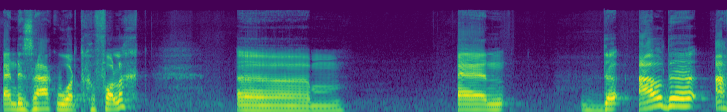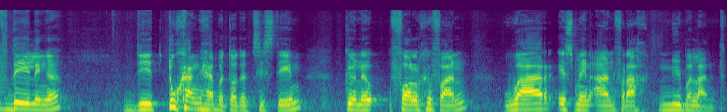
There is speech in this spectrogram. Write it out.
en de zaak wordt gevolgd. Um, en de, al de afdelingen die toegang hebben tot het systeem kunnen volgen van waar is mijn aanvraag nu beland.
